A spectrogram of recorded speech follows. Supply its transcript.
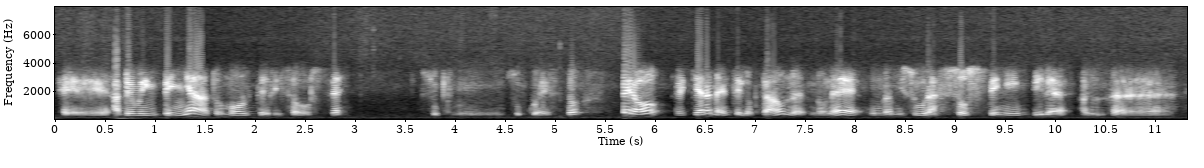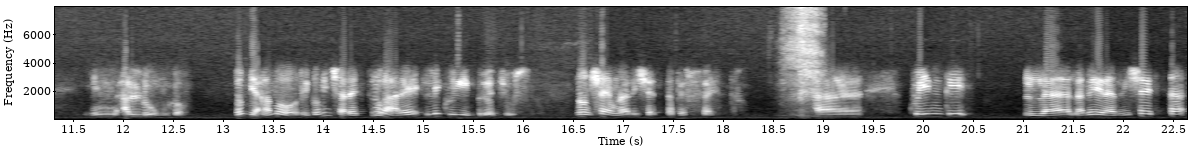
eh, abbiamo impegnato molte risorse su, mm, su questo, però eh, chiaramente il lockdown non è una misura sostenibile al, eh, in, a lungo. Dobbiamo ricominciare a trovare l'equilibrio giusto. Non c'è una ricetta perfetta. Eh, quindi la, la vera ricetta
